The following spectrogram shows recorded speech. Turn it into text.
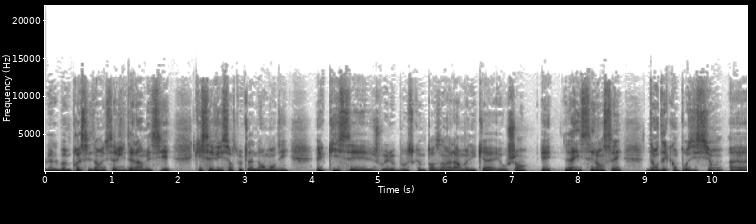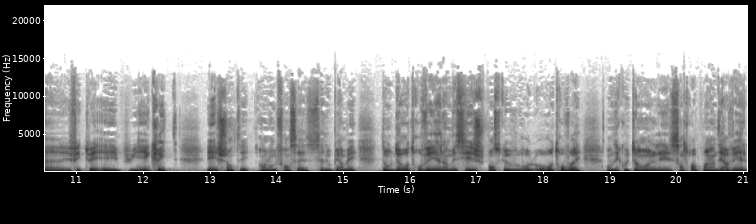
l'album précédent. Il s'agit d'Alain Messier qui sévit sur toute la Normandie et qui sait jouer le blues comme pas à l'harmonica et au chant et là, il s'est lancé dans des compositions euh, effectuées et puis écrites et chantées en langue française. Ça nous permet donc de retrouver Alain Messier. Je pense que vous retrouverez en écoutant les 103 points d'RVL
